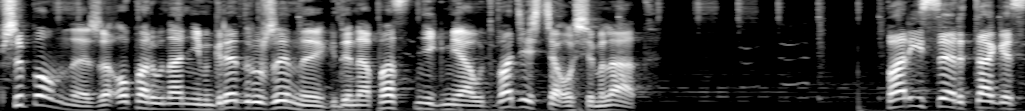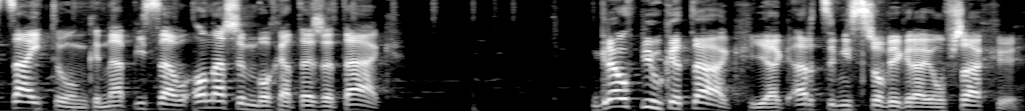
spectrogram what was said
Przypomnę, że oparł na nim grę drużyny, gdy napastnik miał 28 lat. Pariser Tageszeitung napisał o naszym bohaterze tak. Grał w piłkę tak, jak arcymistrzowie grają w szachy.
